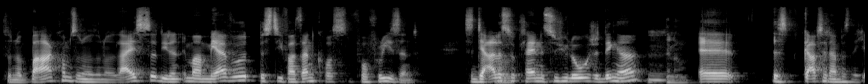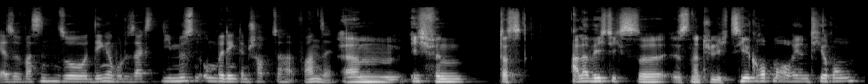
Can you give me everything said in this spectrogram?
so eine Bar kommt, so eine, so eine Leiste, die dann immer mehr wird, bis die Versandkosten for free sind. Das sind ja alles so kleine psychologische Dinge. Mhm. Genau. Äh, das gab es ja damals nicht. Also was sind denn so Dinge, wo du sagst, die müssen unbedingt im Shop zu, vorhanden sein? Ähm, ich finde, das Allerwichtigste ist natürlich Zielgruppenorientierung.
